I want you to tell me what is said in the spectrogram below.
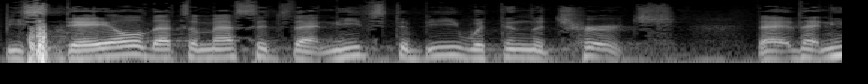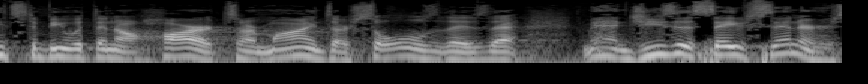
be stale. That's a message that needs to be within the church, that, that needs to be within our hearts, our minds, our souls. That is that, man, Jesus saves sinners.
